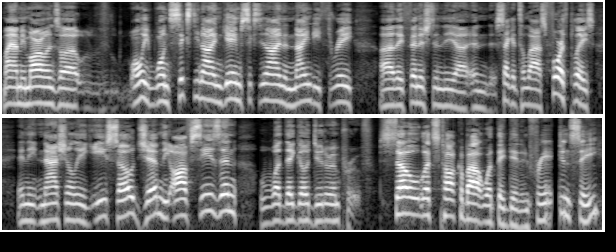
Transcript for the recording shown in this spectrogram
Miami Marlins uh, only won 69 games, 69 and 93. they finished in the in second to last, fourth place in the National League East. So, Jim, the off season what they go do to improve. So let's talk about what they did in free agency.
